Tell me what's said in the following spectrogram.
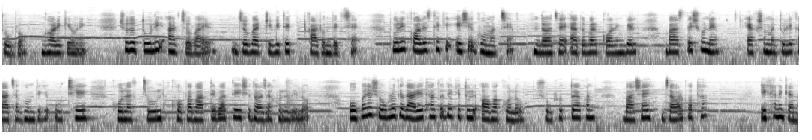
শুভ্র, ঘরে কেউ নেই। শুধু তুলি আর জোবাইয়ের জোবাইয়ের টিভিতে কার্টুন দেখছে। তুলি কলেজ থেকে এসে ঘুমাচ্ছে। দরজায় এতবার কলিং বেল বাজতে শুনে একসময় তুলি কাঁচা ঘুম থেকে উঠে খোলা চুল খোপা বাঁধতে বাঁধতে এসে দরজা খুলে দিল। ওপাশে শুভ্রকে দাঁড়িয়ে থাকতে দেখে তুলি অবাক হলো। শুভ্রর তো এখন বাসায় যাওয়ার কথা? এখানে কেন?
